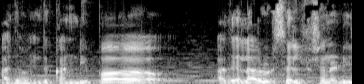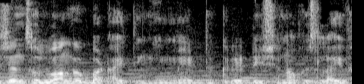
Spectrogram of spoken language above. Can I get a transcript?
அது வந்து கண்டிப்பாக அது எல்லோரும் ஒரு செல்ஃபிஷான டிசிஷன் சொல்லுவாங்க but I think he made the great decision of his life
